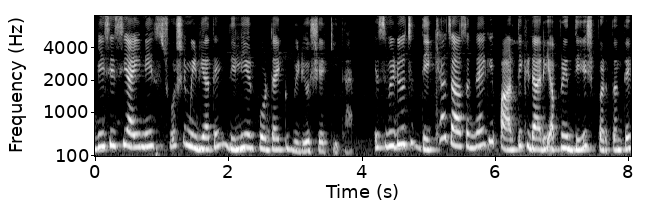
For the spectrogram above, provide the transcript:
BCCI ਨੇ ਸੋਸ਼ਲ ਮੀਡੀਆ ਤੇ ਦਿੱਲੀ 에ਅਰਪੋਰਟ ਦਾ ਇੱਕ ਵੀਡੀਓ ਸ਼ੇਅਰ ਕੀਤਾ ਹੈ। ਇਸ ਵੀਡੀਓ 'ਚ ਦੇਖਿਆ ਜਾ ਸਕਦਾ ਹੈ ਕਿ ਭਾਰਤੀ ਖਿਡਾਰੀ ਆਪਣੇ ਦੇਸ਼ ਪਰਤਣ ਤੇ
